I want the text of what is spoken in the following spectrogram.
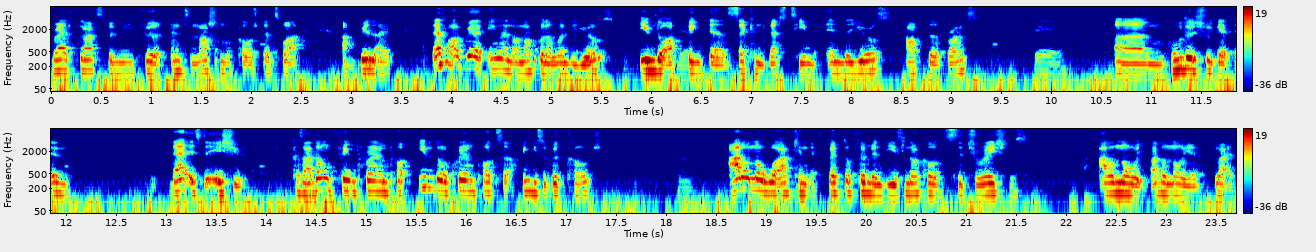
red flags for me for international coach. That's why I feel like that's why I feel like England are not going to win the Euros, even though I Yeah. think they're the second best team in the Euros after France. Yeah. Um, who they should get in? That is the issue, because I don't think Graham Potter, even though Graham Potter, I think he's a good coach. I don't know what I can expect of him in these knockout situations. I don't know. I don't know yet. Like,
